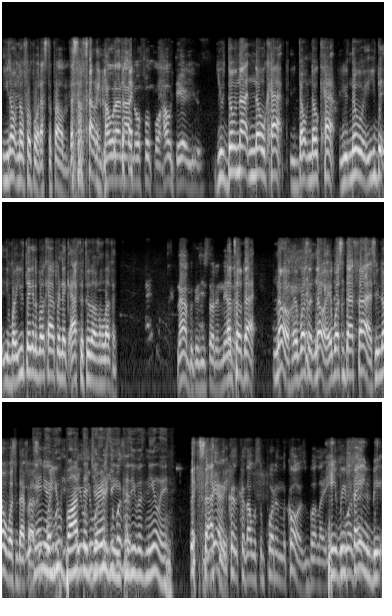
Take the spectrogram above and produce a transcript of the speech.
you don't know football. That's the problem. That's what I'm telling you. How would I not know football? How dare you? You do not know Cap. You don't know Cap. You knew. You did. Were you thinking about Kaepernick after 2011? Nah, because he started kneeling. Until that. No, it wasn't. No, it wasn't that fast. You know, it wasn't that fast. Daniel, Well, you he- bought he- the he jersey because wasn't- he was kneeling. exactly. Yeah, because I was supporting the cause, but like he wasn't- refamed. Be,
